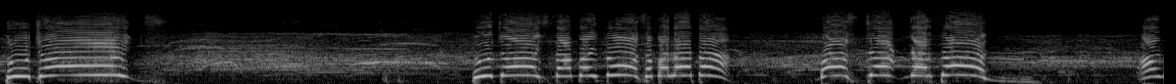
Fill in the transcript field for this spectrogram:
Two joints! Two joints! Number two sa balata! Boss Jack Gardon! Ang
